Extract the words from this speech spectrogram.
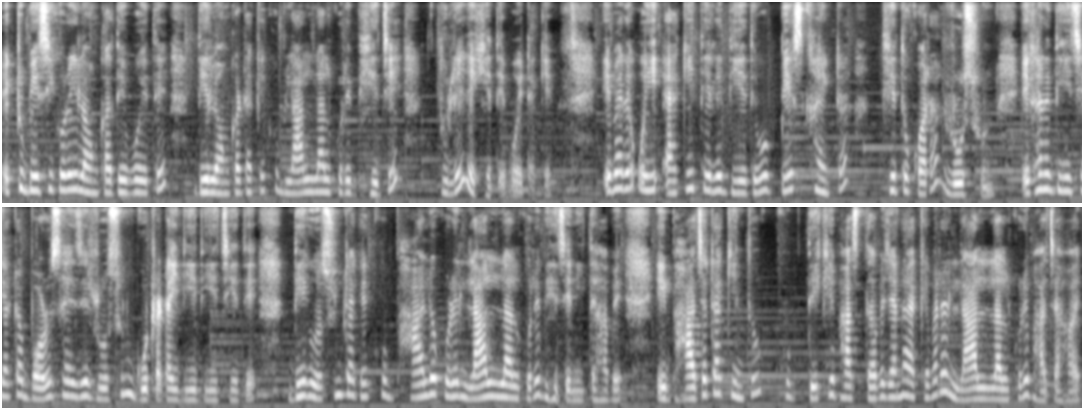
একটু বেশি করেই লঙ্কা দেবো এতে। দিয়ে লঙ্কাটাকে খুব লাল লাল করে ভেজে তুলে রেখে দেবো এটাকে। এবারে ওই একই তেলে দিয়ে দেবো বেশ খানিকটা থেতো করা রসুন। এখানে দিয়েছি একটা বড় সাইজের রসুন, গোটাটাই দিয়ে দিয়েছি এতে। দিয়ে রসুনটাকে খুব ভালো করে লাল লাল করে ভেজে নিতে হবে। এই ভাজাটা কিন্তু খুব দেখে ভাজতে হবে যেন একেবারে লাল লাল করে ভাজা হয়।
